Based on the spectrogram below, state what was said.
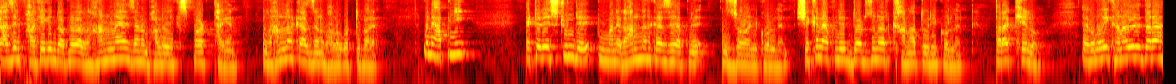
কাজের ফাঁকে কিন্তু আপনারা রান্নায় যেন ভালো এক্সপার্ট থাকেন। রান্নার কাজ যেন ভালো করতে পারেন। মানে আপনি একটা রেস্টুরেন্টে মানে রান্নার কাজে আপনি জয়েন করলেন। সেখানে আপনি দশজনের খানা তৈরি করলেন। তারা খেলো। এখন ওই খানা যদি তারা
